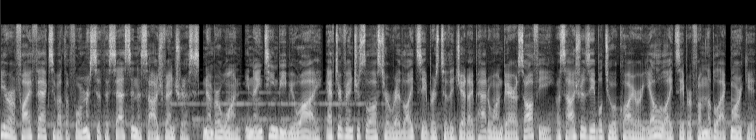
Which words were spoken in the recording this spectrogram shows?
Here are 5 facts about the former Sith assassin Asajj Ventress. Number 1. In 19 BBY, after Ventress lost her red lightsabers to the Jedi Padawan Barriss Offee, Asajj was able to acquire a yellow lightsaber from the black market.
